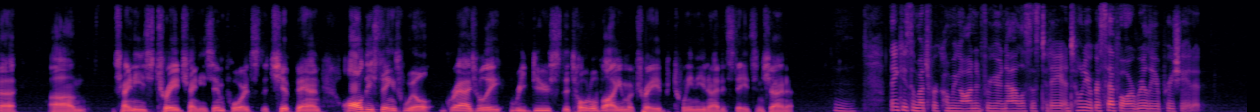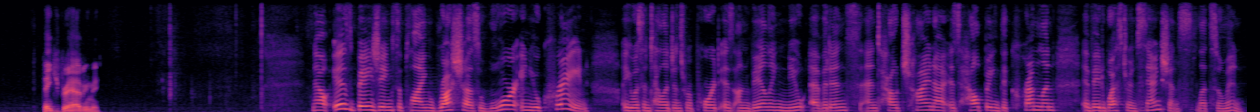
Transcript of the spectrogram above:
um, Chinese trade, Chinese imports, the chip ban, all these things will gradually reduce the total volume of trade between the United States and China. Hmm. Thank you so much for coming on and for your analysis today. Antonio Graceffo, I really appreciate it. Thank you for having me. Now, is Beijing supplying Russia's war in Ukraine? A U.S. intelligence report is unveiling new evidence and how China is helping the Kremlin evade Western sanctions. Let's zoom in.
